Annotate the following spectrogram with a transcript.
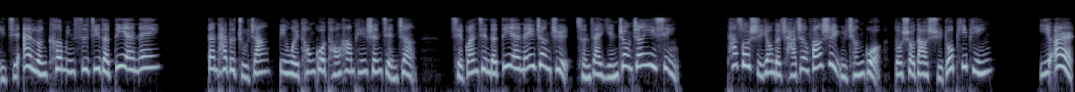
以及艾伦科明斯基的 DNA，但他的主张并未通过同行评审检证，且关键的 DNA 证据存在严重争议性，他所使用的查证方式与成果都受到许多批评。一二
